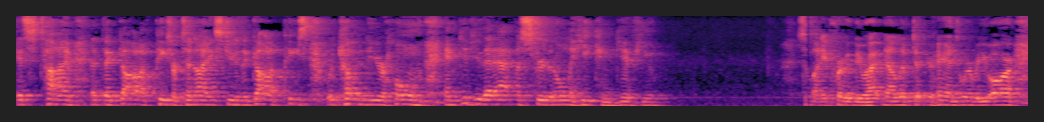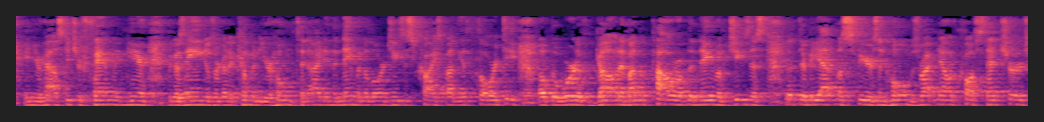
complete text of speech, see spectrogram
It's time that the God of peace, or tonight, excuse me, the God of peace would come into your home and give you that atmosphere that only He can give you. Somebody pray with me right now. Lift up your hands wherever you are in your house. Get your family near because angels are going to come into your home tonight in the name of the Lord Jesus Christ by the authority of the Word of God and by the power of the name of Jesus. Let there be atmospheres and homes right now across that church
